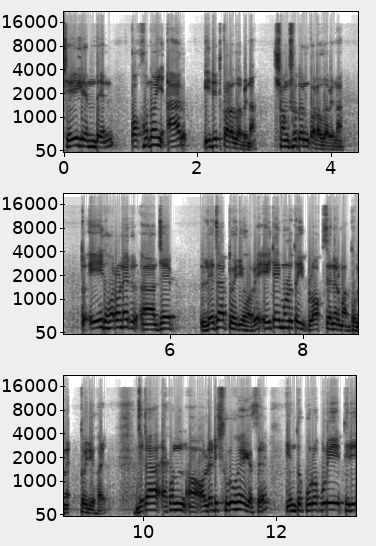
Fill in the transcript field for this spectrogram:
সেই লেনদেন কখনোই আর এডিট করা যাবে না, সংশোধন করা যাবে না। তো এই ধরনের যে লেজার তৈরি হবে, এইটাই মূলত এই ব্লক চেনের মাধ্যমে তৈরি হয়। যেটা এখন অলরেডি শুরু হয়ে গেছে, কিন্তু পুরোপুরি three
